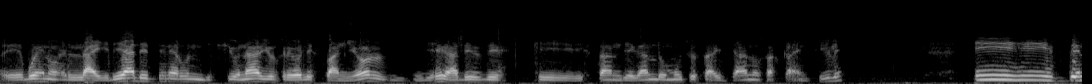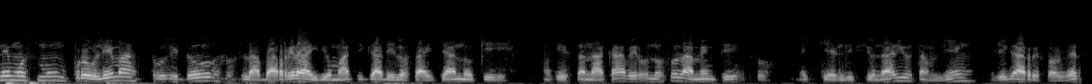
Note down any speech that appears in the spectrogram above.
Eh, bueno, la idea de tener un diccionario creol español llega desde que están llegando muchos haitianos acá en Chile. Y tenemos un problema, sobre todo la barrera idiomática de los haitianos que, que están acá, pero no solamente eso, es que el diccionario también llega a resolver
